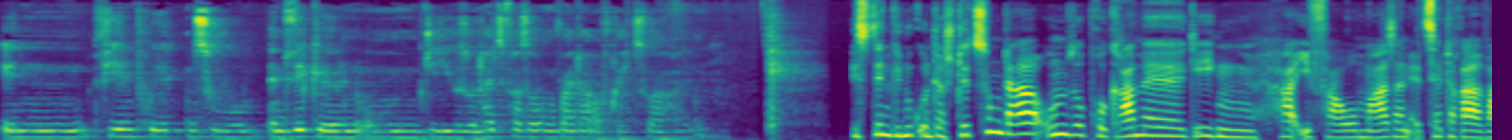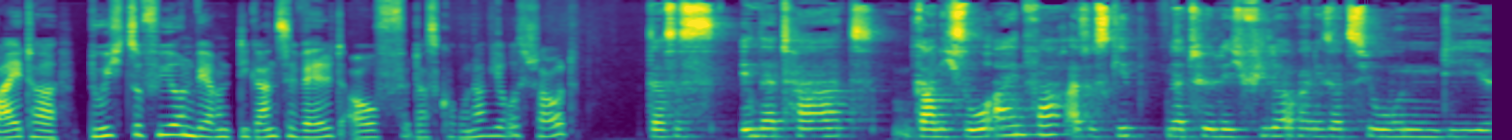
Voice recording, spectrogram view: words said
in vielen Projekten zu entwickeln, um die Gesundheitsversorgung weiter aufrechtzuerhalten. Ist denn genug Unterstützung da, um so Programme gegen HIV, Masern etc. weiter durchzuführen, während die ganze Welt auf das Coronavirus schaut? Das ist in der Tat gar nicht so einfach. Also es gibt natürlich viele Organisationen, die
